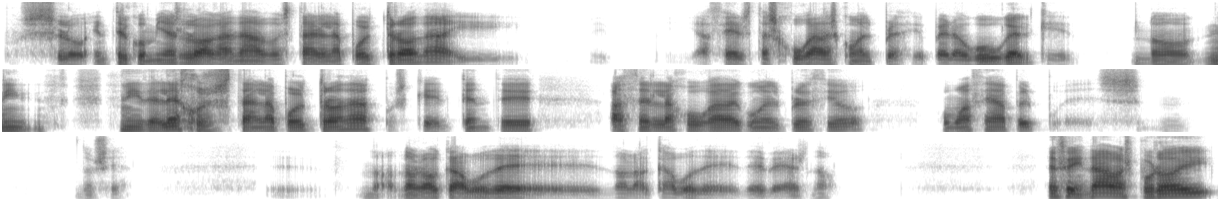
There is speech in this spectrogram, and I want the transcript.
pues, entre comillas, lo ha ganado estar en la poltrona y hacer estas jugadas con el precio. Pero Google, que no ni, ni de lejos está en la poltrona, pues que intente hacer la jugada con el precio como hace Apple, pues no sé. Eh, no, lo acabo de. No lo acabo de, ver, no. En fin, nada más por hoy.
